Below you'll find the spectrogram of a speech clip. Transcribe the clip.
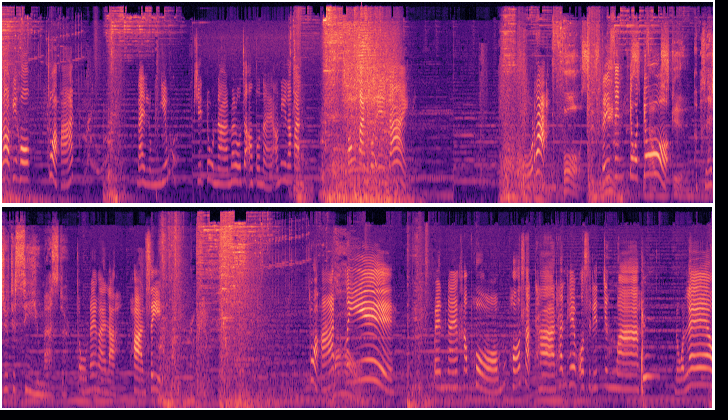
รอบที่หกจั่วการ์ดได้ลุงยิ้ม คิดดูนานไม่รู้จะเอาตัวไหน เอานี่แล้วกัน ป้องกันตัวเองได้โหร่ะ Force is Listen, meaningless Jojo. without skill. A pleasure to see you, Master. โจมได้ไงล่ะ ผ่านสิ จั่วการ์ดนี่ เป็นไงครับผม เพราะศรัทธาท่านเทพโอซิลิสจึงมาโดนแล้ว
